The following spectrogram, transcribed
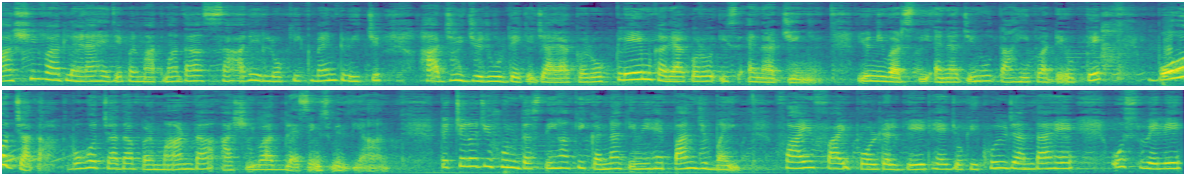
ਆਸ਼ੀਰਵਾਦ ਲੈਣਾ ਹੈ ਜੇ ਪਰਮਾਤਮਾ ਦਾ, ਸਾਰੇ ਲੋਕੀ ਕਮੈਂਟ ਵਿੱਚ ਹਾਜ਼ਰੀ ਜ਼ਰੂਰ ਦੇ ਕੇ ਜਾਇਆ ਕਰੋ ਕਲੇਮ ਕਰਿਆ ਕਰੋ ਇਸ એનર્ਜੀ ਨੂੰ ਯੂਨੀਵਰਸ ਦੀ એનર્ਜੀ ਨੂੰ, ਤਾਂ ਹੀ ਤੁਹਾਡੇ ਉੱਤੇ ਬਹੁਤ ਜ਼ਿਆਦਾ ਬਹੁਤ ਜ਼ਿਆਦਾ ਬ੍ਰਹਮਾਂਡ ਦਾ ਆਸ਼ੀਰਵਾਦ ਬਲੇਸਿੰਗਸ ਮਿਲਦੀਆਂ ਹਨ। ਤੇ ਚਲੋ ਜੀ, ਹੁਣ ਦੱਸਦੀ ਹਾਂ ਕਿ ਕਰਨਾ ਕਿਵੇਂ ਹੈ। 5 ਮਈ 55 ਪੋਰਟਲ ਗੇਟ ਹੈ, ਜੋ ਕਿ ਖੁੱਲ ਜਾਂਦਾ ਹੈ। ਉਸ ਵੇਲੇ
